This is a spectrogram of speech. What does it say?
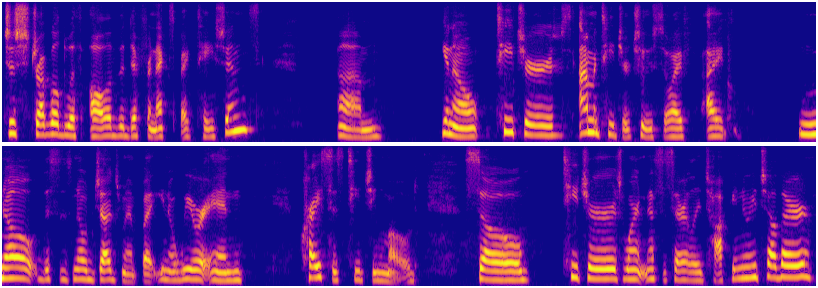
just struggled with all of the different expectations. Um, you know, teachers, I'm a teacher too. So I, I no, this is no judgment, but you know, we were in crisis teaching mode. So teachers weren't necessarily talking to each other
